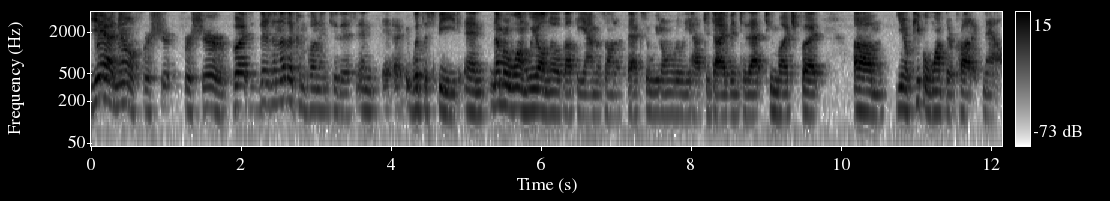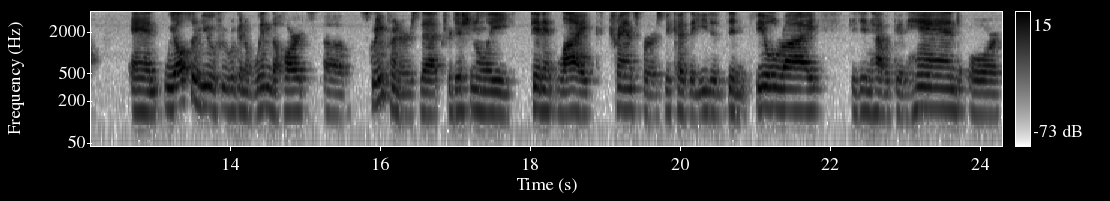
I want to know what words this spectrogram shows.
Yeah, no, for sure, for sure. But there's another component to this, and uh, with the speed. And number one, we all know about the Amazon effect, so we don't really have to dive into that too much. But um, you know, people want their product now, and we also knew if we were going to win the hearts of screen printers that traditionally didn't like transfers because they either didn't feel right, they didn't have a good hand, or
